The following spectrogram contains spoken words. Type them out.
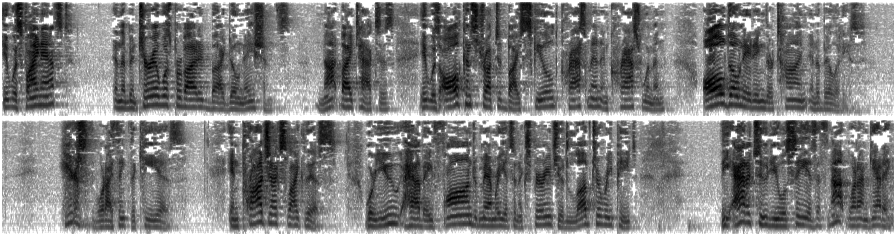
It was financed and the material was provided by donations, not by taxes. It was all constructed by skilled craftsmen and craftswomen, all donating their time and abilities. Here's what I think the key is. In projects like this, where you have a fond memory, it's an experience you'd love to repeat, the attitude you will see is it's not what I'm getting,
